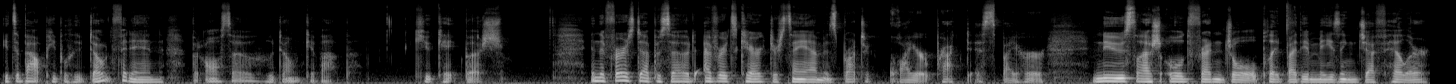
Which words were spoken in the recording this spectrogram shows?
It's about people who don't fit in, but also who don't give up. Cute Kate Bush. In the first episode, Everett's character Sam is brought to choir practice by her new slash old friend Joel, played by the amazing Jeff Hiller.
